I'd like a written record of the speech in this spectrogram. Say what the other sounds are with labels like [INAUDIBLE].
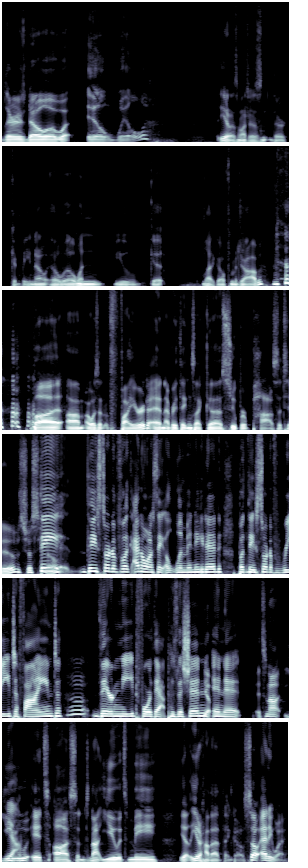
there's no ill will. You know, as much as there can be no ill will when you get let go from a job. [LAUGHS] but um, I wasn't fired, and everything's like uh, super positive. It's just you they know, they sort of like I don't want to say eliminated, but Mm. they sort of redefined their need for that position Yep. in it. It's not Yeah. you, it's us, and it's not you, it's me. Yeah, you know how that thing goes. So anyway,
